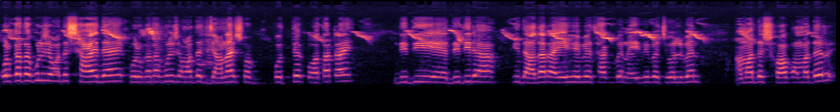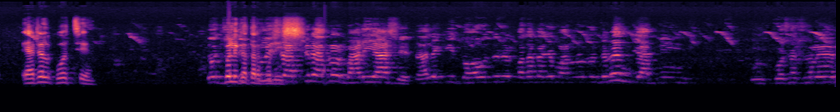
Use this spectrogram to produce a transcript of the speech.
কলকাতা পুলিশ আমাদের সায় দেয় কলকাতা পুলিশ আমাদের জানায় সব প্রত্যেক কথাটাই। দিদি দিদিরা কি দাদারা এইভাবে থাকবেন এইভাবে চলবেন? আমাদের সব আমাদের অ্যাটেল করছে। কলকাতার পুলিশ। আপনার বাড়ি আসে তাহলে কি তহবিলের কথাটাকে মান্যতা দেবেন যে আপনি প্রশাসনের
